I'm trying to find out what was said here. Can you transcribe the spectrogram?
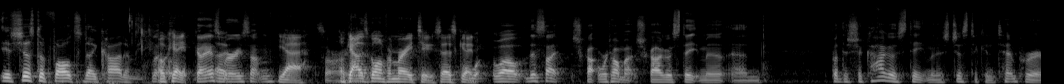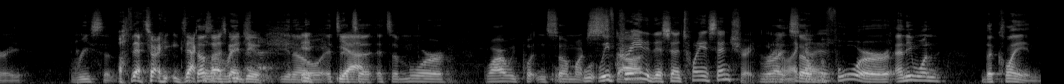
it's just a false dichotomy. Okay. Can I ask uh, Murray something? Yeah. Sorry. Okay. I was going for Murray too, so that's good. W- Well, this like Chicago, we're talking about Chicago Statement, and but the Chicago Statement is just a contemporary, recent. Oh, that's right. Exactly what I was doesn't going to reach, do. You know, it's, yeah. it's a it's a more. Why are we putting so much? We've stock- created this in the 20th century. you know, Right. like so I- before anyone, the claim.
